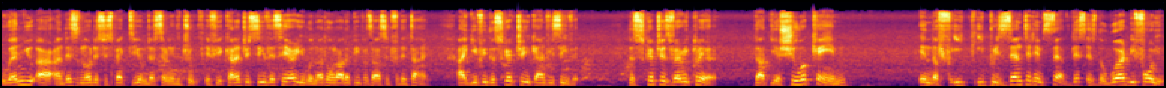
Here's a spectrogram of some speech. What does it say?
when you are, and this is no disrespect to you, I'm just telling you the truth. If you cannot receive this here, you will not hold other people's hostage for the time. I give you the scripture, you can't receive it. The scripture is very clear that Yeshua came in the he, he presented himself. This is the word before you.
